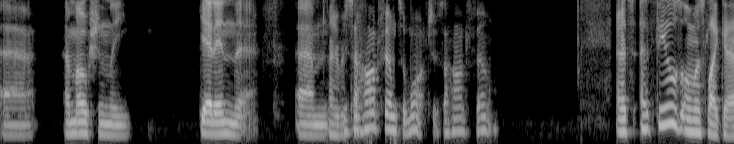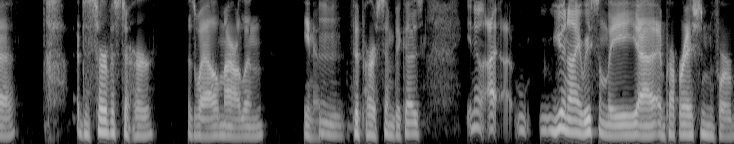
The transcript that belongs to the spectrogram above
uh, emotionally get in there. Um, it's a hard film to watch. It's a hard film. and it's it feels almost like a a disservice to her as well marilyn you know Mm. the person because you know I, you and i recently uh, in preparation for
